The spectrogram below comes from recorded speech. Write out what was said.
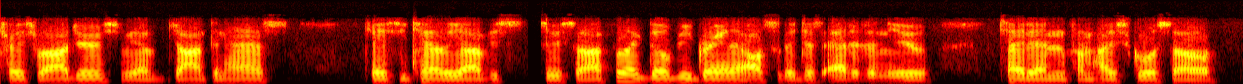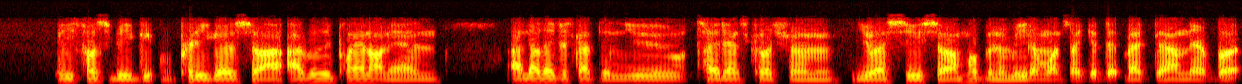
Trace Rogers, we have Jonathan Hess, Casey Kelly, obviously. So I feel like they'll be great. And also, they just added a new tight end from high school, so he's supposed to be pretty good. So I, I really plan on it, and I know they just got the new tight ends coach from USC, so I'm hoping to meet him once I get back down there. But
